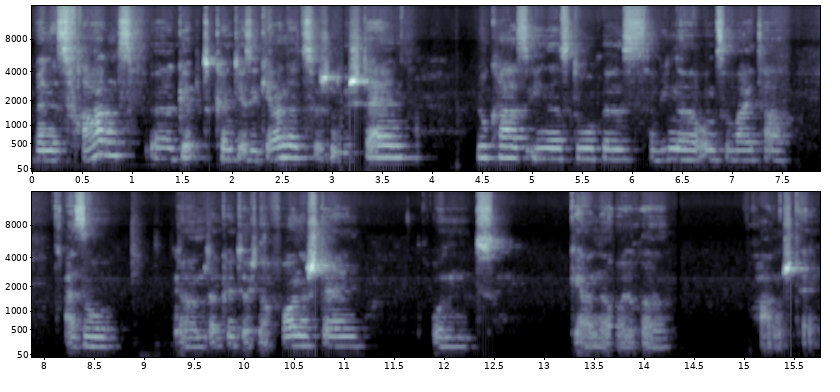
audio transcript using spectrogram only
Wenn es Fragen äh, gibt, könnt ihr sie gerne zwischendurch stellen. Lukas, Ines, Doris, Sabine und so weiter. Also ähm, dann könnt ihr euch nach vorne stellen und gerne eure Fragen stellen.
